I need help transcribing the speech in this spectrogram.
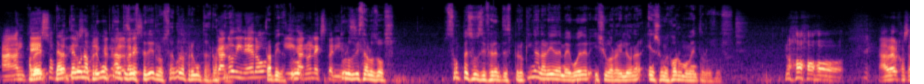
Ante eso. tengo una pregunta antes de despedirnos. Tengo una pregunta. ganó dinero y ganó en experiencia. Tú los viste a los dos. Son pesos diferentes, pero ¿quién ganaría de Mayweather y Sugar Ray Leonard en su mejor momento los dos? No, a ver, José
